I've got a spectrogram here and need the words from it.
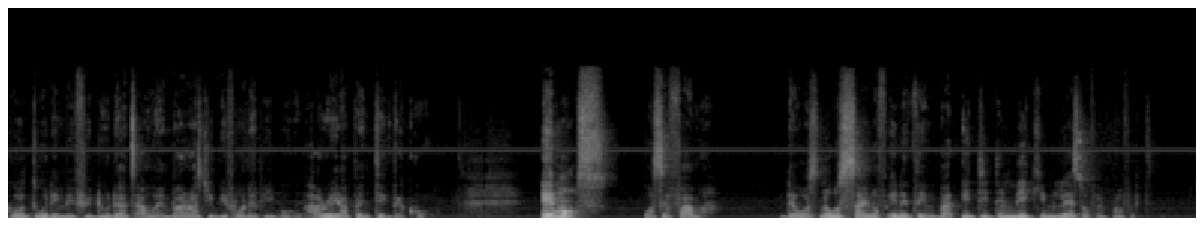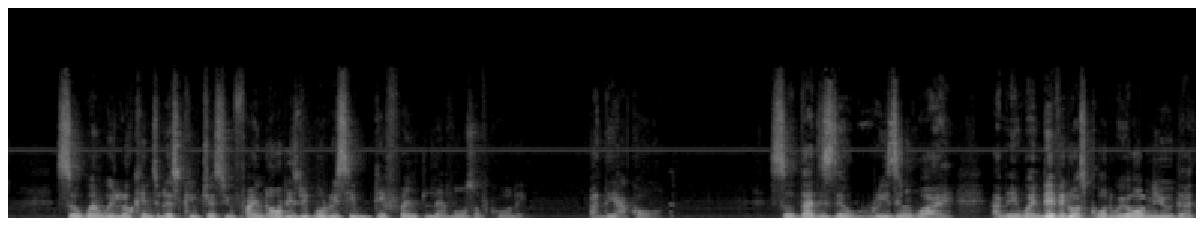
God told him, if you do that, I will embarrass you before the people. Hurry up and take the call. Amos was a farmer. There was no sign of anything, but it didn't make him less of a prophet. So when we look into the scriptures, you find all these people receive different levels of calling, but they are called. So that is the reason why. I mean, when David was called, we all knew that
